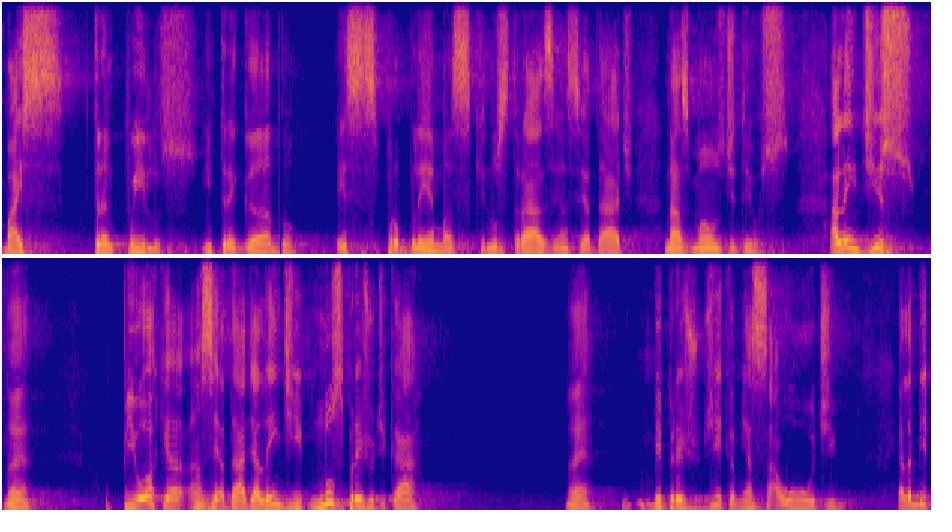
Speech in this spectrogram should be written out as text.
mais tranquilos, entregando esses problemas que nos trazem ansiedade nas mãos de Deus. Além disso, né, o pior que a ansiedade, além de nos prejudicar, né, me prejudica minha saúde, ela, me,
